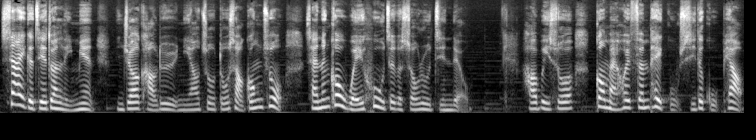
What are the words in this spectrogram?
下一个阶段里面，你就要考虑你要做多少工作才能够维护这个收入金流。好比说，购买会分配股息的股票，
